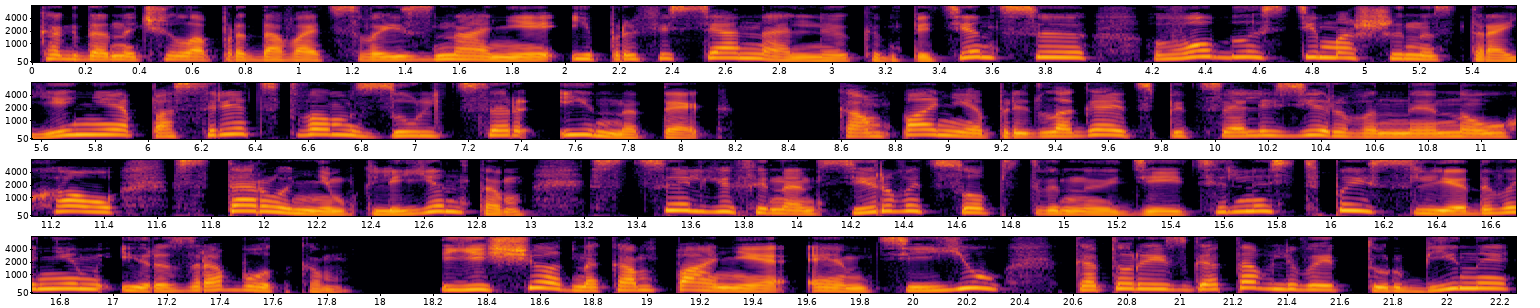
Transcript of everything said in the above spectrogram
когда начала продавать свои знания и профессиональную компетенцию в области машиностроения посредством Зульцер InnoTech. Компания предлагает специализированное ноу-хау сторонним клиентам с целью финансировать собственную деятельность по исследованиям и разработкам. Еще одна компания MTU, которая изготавливает турбины,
